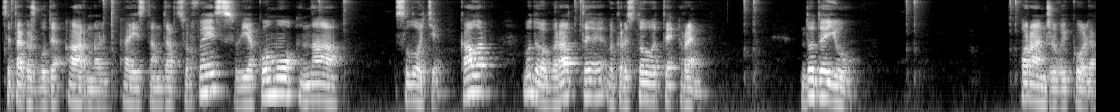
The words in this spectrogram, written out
Це також буде Arnold AI Standard Surface, в якому на слоті Color буду обирати, використовувати REM. Додаю оранжевий колір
